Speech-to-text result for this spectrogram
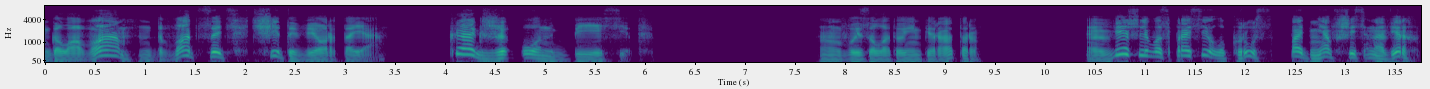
Глава двадцать четвертая. Как же он бесит! «Вы Золотой Император?» Вежливо спросил Круз, поднявшись наверх,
